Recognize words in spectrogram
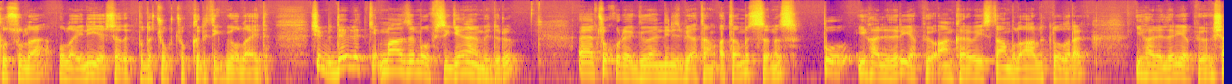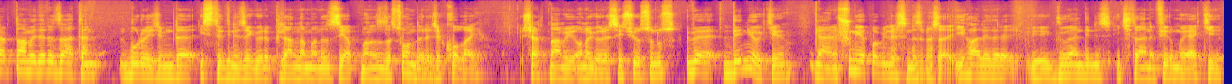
pusula olayını yaşadık. Bu da çok çok kritik bir olaydı. Şimdi Devlet Malzeme Ofisi Genel Müdürü eğer çok oraya güvendiğiniz bir atam atamışsanız bu ihaleleri yapıyor. Ankara ve İstanbul'a ağırlıklı olarak ihaleleri yapıyor. Şartnameleri zaten bu rejimde istediğinize göre planlamanız, yapmanız da son derece kolay. Şartnameyi ona göre seçiyorsunuz ve deniyor ki yani şunu yapabilirsiniz mesela ihalelere e, güvendiğiniz iki tane firmaya ki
